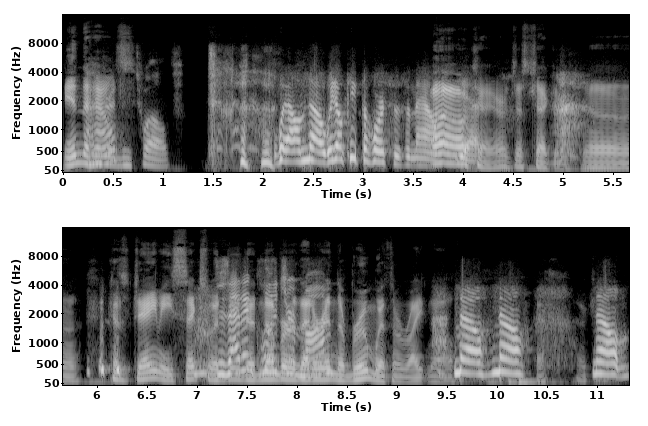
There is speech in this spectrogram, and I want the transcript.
In the house? 112. well, no, we don't keep the horses in the house. Oh, yet. okay. I was just checking. Because Jamie, six would Does be that the number that are in the room with her right now. No, no, Okay. no.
